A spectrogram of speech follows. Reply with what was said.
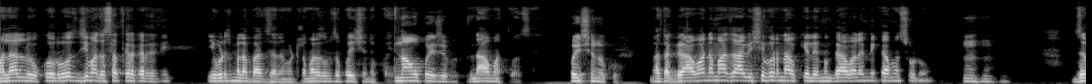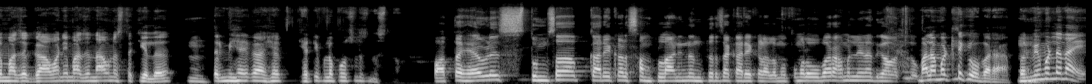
मला लोक रोज जी माझा सत्कार करतात ते, एवढंच मला बाद झालं म्हटलं. मला तुमचं पैसे नको आहेत. नाव पाहिजे फक्त. नाव महत्वाचं आहे. पैसे नको. आता गावानं माझं आयुष्यभर नाव केलंय मग गावाला मी कामं सोडू? हम्म, हम्म, हम्म. जर माझं गावाने माझं नाव नसतं केलं हम्म. तर मी ह्या गा- ह्या ह्या टिपला पोहोचलोच नसतो. आता ह्यावेळेस तुमचा कार्यकाळ संपला आणि नंतरचा कार्यकाळ आला. मग तुम्हाला उभा राहा म्हणले नाहीत गावात लोक. मला म्हटलं की उभा राहा पण मी. म्हटलं नाही.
